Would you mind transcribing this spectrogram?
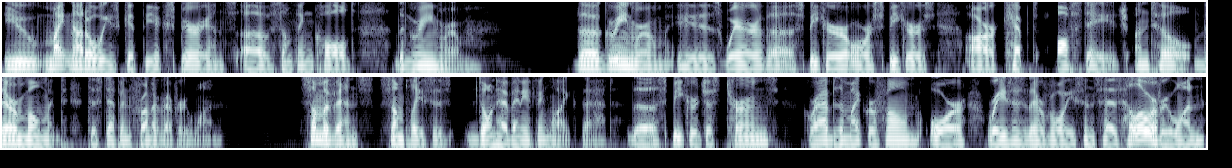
You might not always get the experience of something called the green room. The green room is where the speaker or speakers are kept off stage until their moment to step in front of everyone. Some events, some places, don't have anything like that. The speaker just turns, grabs a microphone, or raises their voice and says, Hello, everyone.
